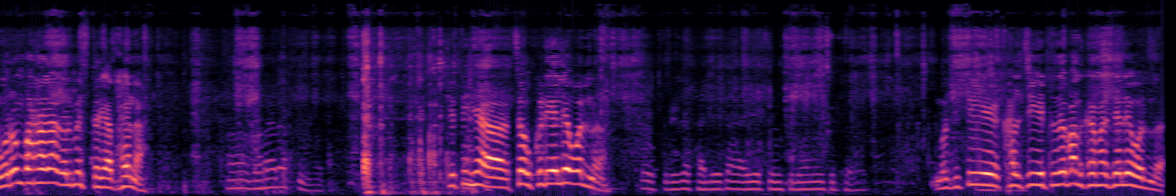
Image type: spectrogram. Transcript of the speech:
मुरुम भरावं लागेल मिस्त्री आता आहे ना. हा भरायला किती ह्या चौकडी लेवल ना? चौकरीच्या खाली काय एक इंच दोन इंच ठेवा. म्हणजे ती खालची इथं बांधकामाच्या लेवल ना?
